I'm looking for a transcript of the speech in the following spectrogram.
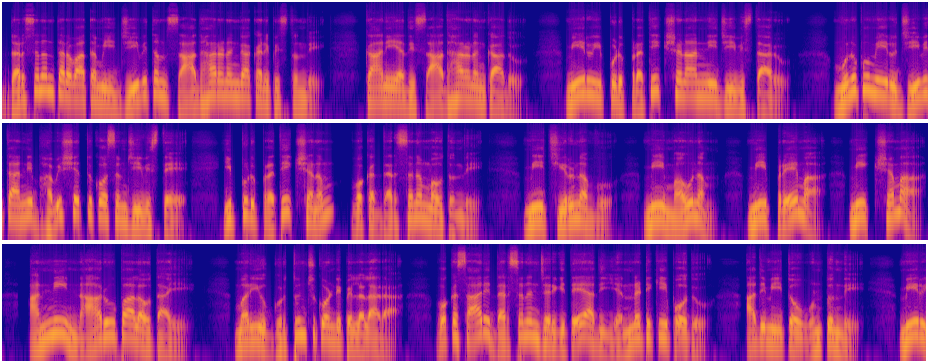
దర్శనం తర్వాత మీ జీవితం సాధారణంగా కనిపిస్తుంది. కాని అది సాధారణం కాదు. మీరు ఇప్పుడు ప్రతి క్షణాన్ని జీవిస్తారు. మునుపు మీరు జీవితాన్ని భవిష్యత్తు కోసం జీవిస్తే ఇప్పుడు ప్రతి క్షణం ఒక దర్శనం అవుతుంది. మీ చిరునవ్వు మీ మౌనం మీ ప్రేమ మీ క్షమ అన్నీ నా రూపాలవుతాయి. మరియు గుర్తుంచుకోండి పిల్లలారా ఒకసారి దర్శనం జరిగితే అది ఎన్నటికీ పోదు. అది మీతో ఉంటుంది. మీరు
